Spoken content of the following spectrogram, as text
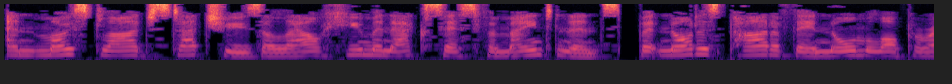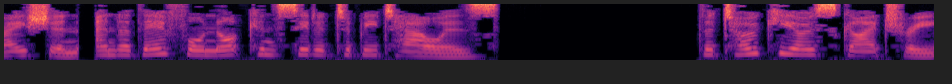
and most large statues allow human access for maintenance, but not as part of their normal operation, and are therefore not considered to be towers. The Tokyo Skytree,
